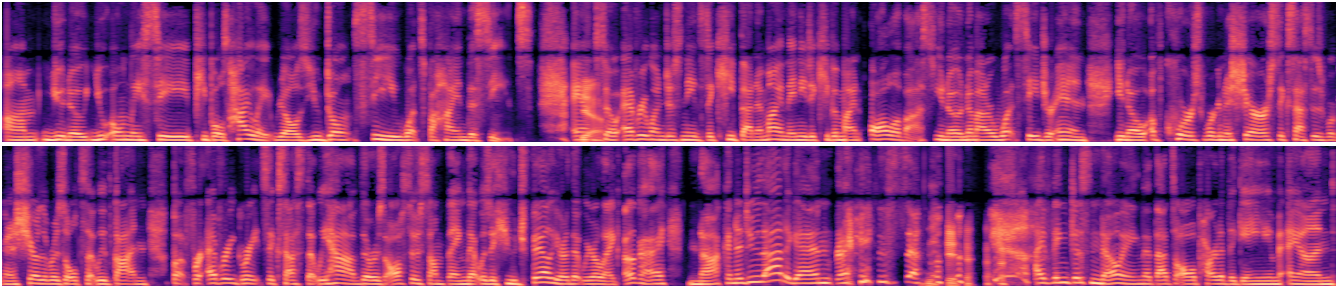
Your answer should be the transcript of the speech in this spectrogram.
um, you know, you only see people's highlight reels. You don't see what's behind the scenes. And yeah. so everyone just needs to keep that in mind. They need to keep in mind all of us, you know, no matter what stage you're in, you know, of course, we're going to share our successes. We're going to share the results that we've gotten. But for every great success that we have, there is also something that was a huge failure that we were like, okay, not going to do that again. Right. so yeah. I think just knowing that that's all part of the game. And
